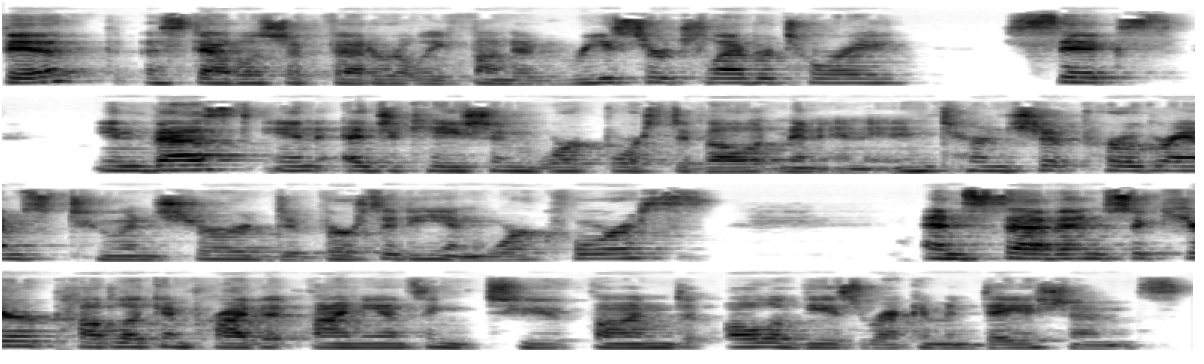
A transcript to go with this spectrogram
Fifth, establish a federally funded research laboratory. Sixth, invest in education, workforce development, and internship programs to ensure diversity in workforce. And seven, secure public and private financing to fund all of these recommendations.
